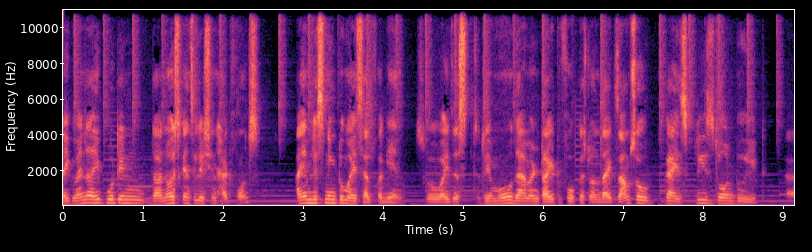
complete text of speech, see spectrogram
like when i put in the noise cancellation headphones i am listening to myself again. So i just remove them and try to focus on the exam. So guys please don't do it. Uh,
